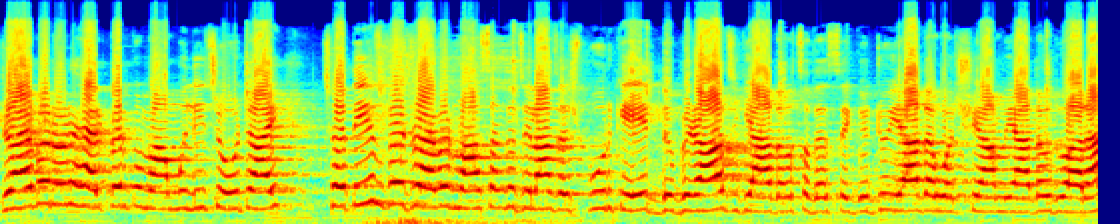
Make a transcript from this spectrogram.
ड्राइवर और हेल्पर को मामूली चोट आई। छत्तीसगढ़ ड्राइवर महासंघ जिला जशपुर के दुबराज यादव, सदस्य गुड्डू यादव और श्याम यादव द्वारा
